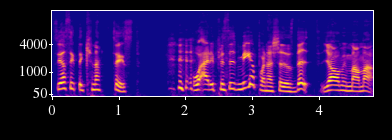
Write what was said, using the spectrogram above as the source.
Så jag sitter knäpptyst och är i princip med på den här tjejens dejt. Jag och min mamma.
